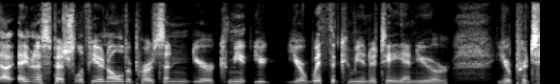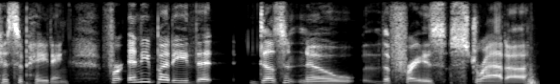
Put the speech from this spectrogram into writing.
I mean, especially if you're an older person, you're commu- you you're with the community and you're you're participating. For anybody that doesn't know the phrase strata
